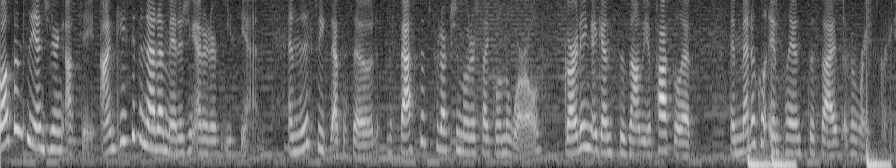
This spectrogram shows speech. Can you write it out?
Welcome to the Engineering Update. I'm Casey Panetta, Managing Editor of ECN. And in this week's episode, the fastest production motorcycle in the world, guarding against the zombie apocalypse, and medical implants the size of a rice grain.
